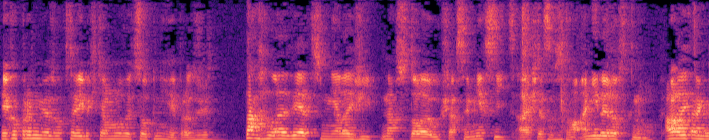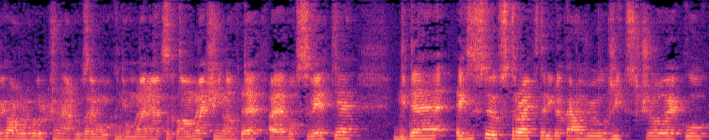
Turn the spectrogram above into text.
Jako první věc, o které bych chtěl mluvit, jsou knihy, protože tahle věc mě leží na stole už asi měsíc a ještě jsem se toho ani nedotknul. Ale i tak bych vám doporučil nějakou zajímavou knihu, jmenuje se to Machine of Death a je o světě, kde existují stroje, které dokážou říct člověku,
